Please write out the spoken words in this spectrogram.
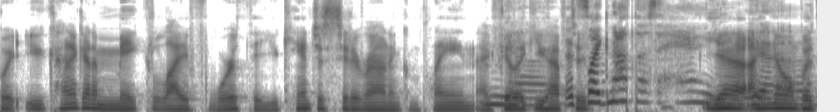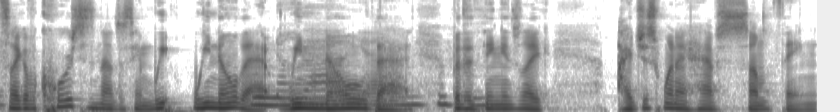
but you kind of got to make life worth it. You can't just sit around and complain. I feel like you Yeah. have to. It's like not the same. Yeah, I know, but it's like of course it's not the same. We we know that. We know know, that, that. yeah. Mm-hmm. But the thing is like I just want to have something,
